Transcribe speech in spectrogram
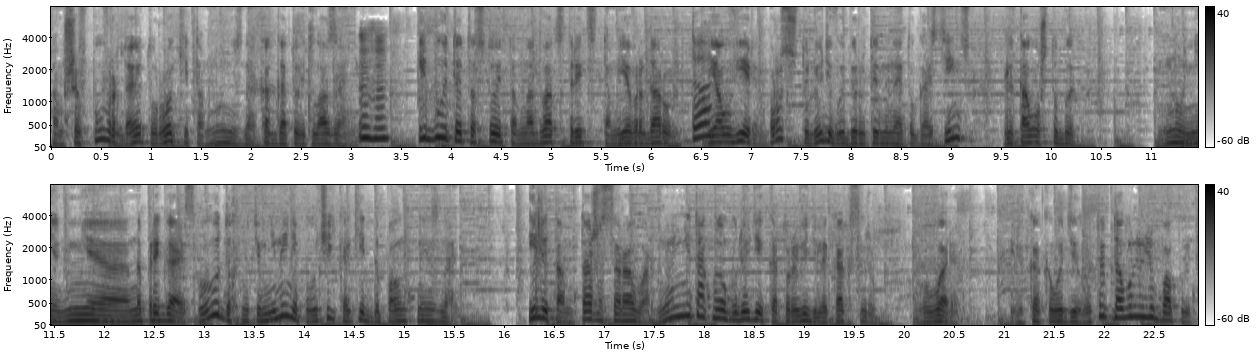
там шеф-повар дает уроки, там, ну, не знаю, как готовить лазанью. Мгм. И будет это стоить там на 20-30 там, евро дороже. Да. Я уверен просто, что люди выберут именно эту гостиницу для того, чтобы, ну, не, не напрягая свой отдых, но тем не менее получить какие-то дополнительные знания. Или там та же сыровар. Ну, не так много людей, которые видели, как сыр варят или как его делают. Это довольно любопытно.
